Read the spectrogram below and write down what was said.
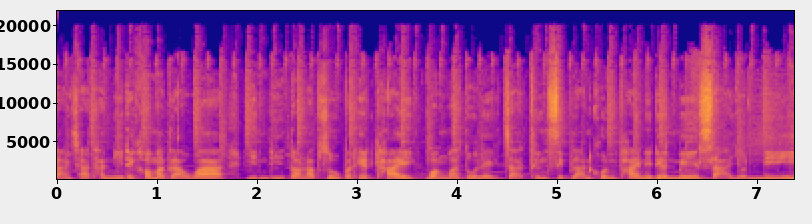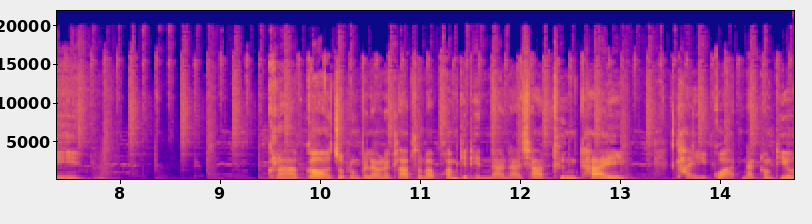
ต่างชาติท่านนี้ได้เข้ามากล่าวว่า ยินดีต้อนรับสู่ประเทศไทย หวังว่าตัวเลขจะถึง 10 ล้านคนภายในเดือนเมษายนนี้ครับก็จบลงไปแล้วนะครับสำหรับความคิดเห็นนานาชาติทึ่งไทย ไทยกวาดนักท่องเที่ยว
